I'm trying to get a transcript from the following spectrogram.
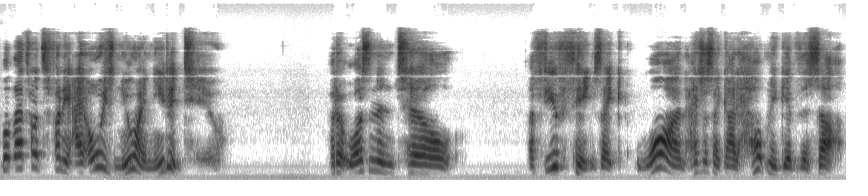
Well, that's what's funny. I always knew I needed to. But it wasn't until a few things like one, I just like God help me give this up.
